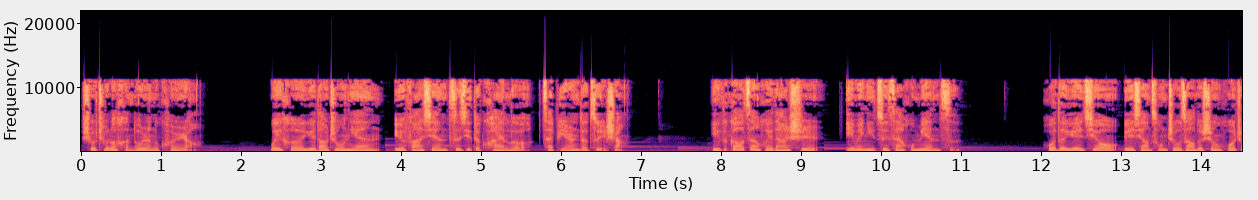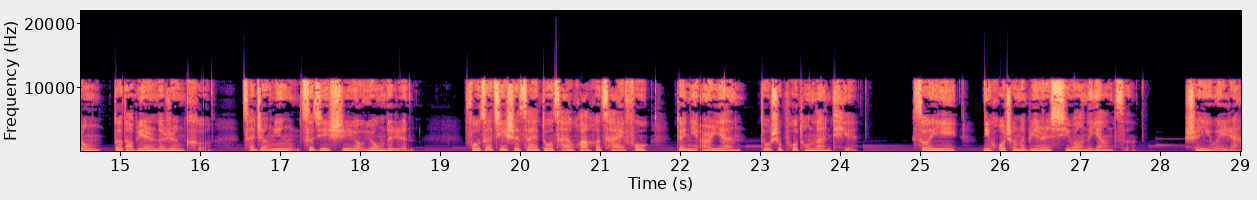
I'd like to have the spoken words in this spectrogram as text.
说出了很多人的困扰：为何越到中年，越发现自己的快乐在别人的嘴上？一个高赞回答是。因为你最在乎面子，活得越久，越想从周遭的生活中得到别人的认可，才证明自己是有用的人。否则，即使再多才华和财富，对你而言都是破铜烂铁。所以，你活成了别人希望的样子，深以为然。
